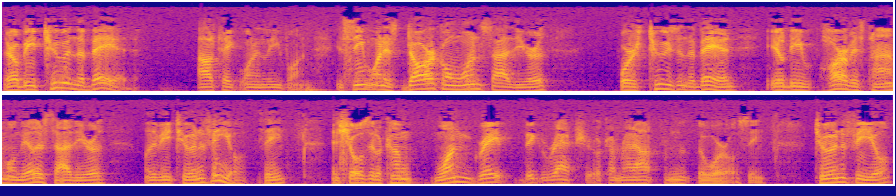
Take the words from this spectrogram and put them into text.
There'll be two in the bed. I'll take one and leave one. You see, when it's dark on one side of the earth, whereas two's in the bed, it'll be harvest time on the other side of the earth when there'll be two in the field. See? It shows it'll come one great big rapture. It'll come right out from the world. See? Two in the field,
